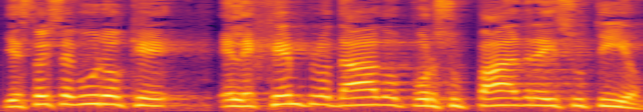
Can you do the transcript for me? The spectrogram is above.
Y estoy seguro que el ejemplo dado por su padre y su tío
